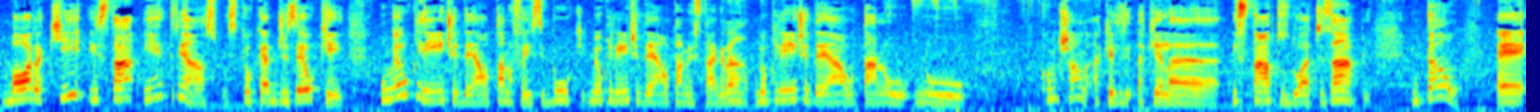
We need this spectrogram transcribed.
Mora aqui está entre aspas, que eu quero dizer o quê? O meu cliente ideal está no Facebook, meu cliente ideal está no Instagram, meu cliente ideal está no, no como chama? Aquele, aquela status do WhatsApp. Então, é,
